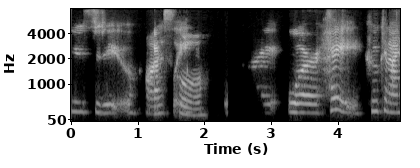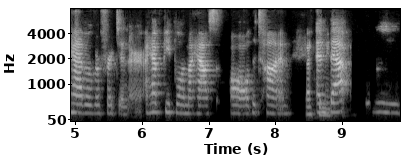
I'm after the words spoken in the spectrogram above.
choose to do, honestly. Cool. or, hey, who can I have over for dinner? I have people in my house all the time. That's and amazing. that really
